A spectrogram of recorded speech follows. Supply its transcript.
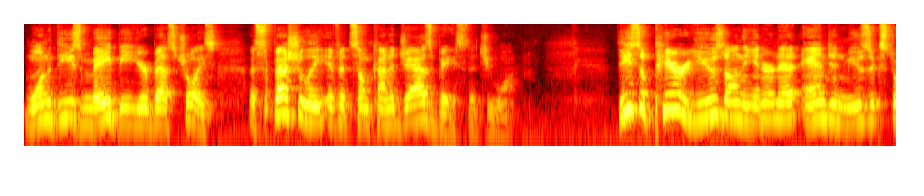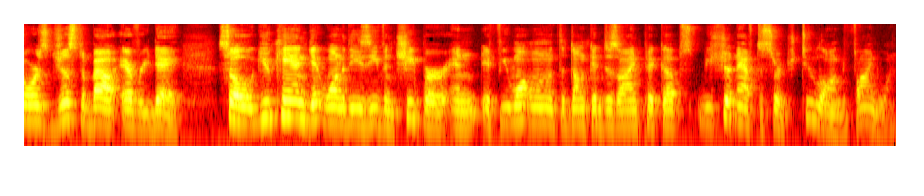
one of these may be your best choice, especially if it's some kind of jazz bass that you want. These appear used on the internet and in music stores just about every day. So you can get one of these even cheaper, and if you want one with the Duncan design pickups, you shouldn't have to search too long to find one.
